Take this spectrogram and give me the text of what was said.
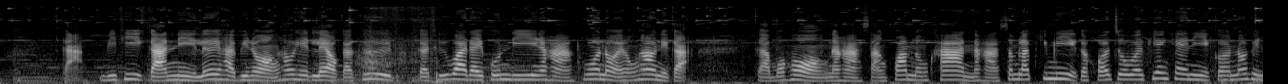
วิธีการนี่เลยค่ะพี่น้องเฮาเฮ็ดแล้วก็คือก็ถือว่าได้ผลดีนะคะงัวหน่อยของเฮานี่กะกะบ่ห้องนะคะสร้างความรำคาญนะคะสำหรับคลิปนี้ก็ขอจบไว้เพียงแค่นี้ก่อนเนาะพี่น้อง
